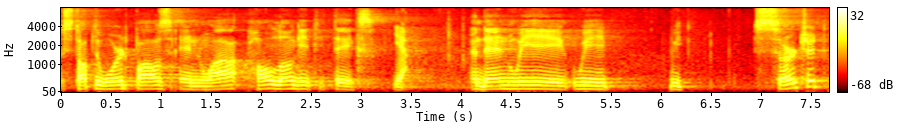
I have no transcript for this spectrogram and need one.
stop the world pause and how long it takes. Yeah. And then we we we search it,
